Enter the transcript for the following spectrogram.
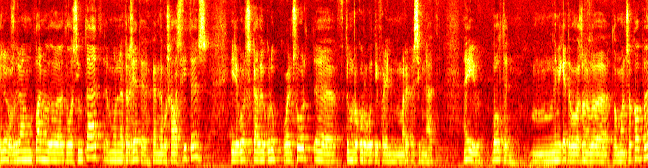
els donen un plano de, de la ciutat amb una targeta que han de buscar les fites i llavors cada grup quan surt eh, té un recorregut diferent assignat. Eh, i volten una miqueta per la zona de, del Montsecopa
